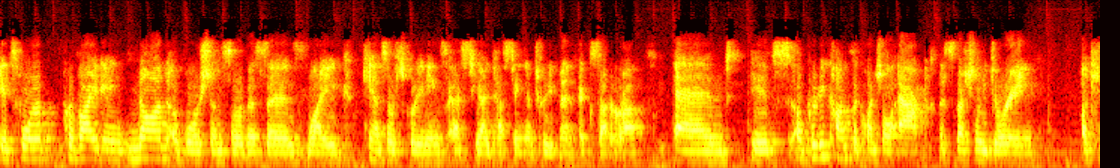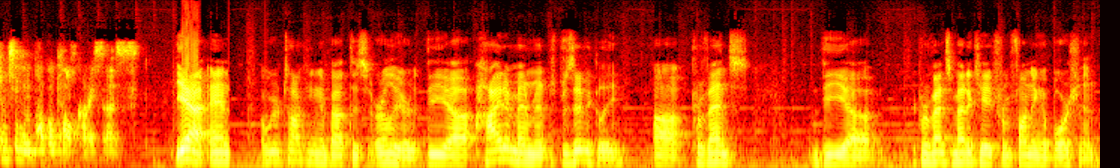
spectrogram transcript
it's for providing non-abortion services like cancer screenings, STI testing and treatment, etc. And it's a pretty consequential act, especially during a continued public health crisis. Yeah, and we were talking about this earlier. The uh, Hyde Amendment specifically uh, prevents the uh, prevents Medicaid from funding abortion,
